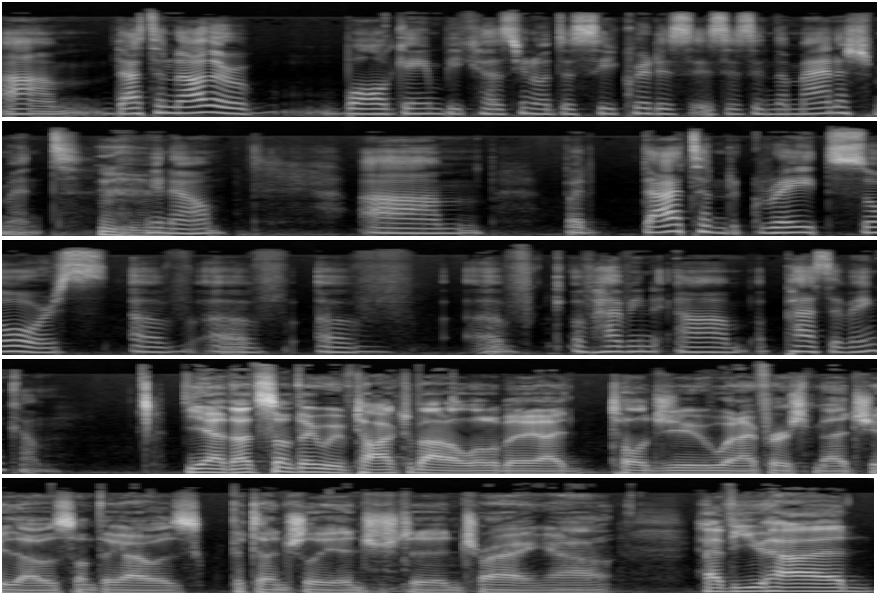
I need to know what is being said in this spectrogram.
Um, that's another ball game because you know the secret is is, is in the management. Mm-hmm. You know, um, but that's a great source of of of of of having um, passive income. Yeah, that's something we've talked about a little bit. I told you when I first met you that was something I was potentially interested in trying out. Have you had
